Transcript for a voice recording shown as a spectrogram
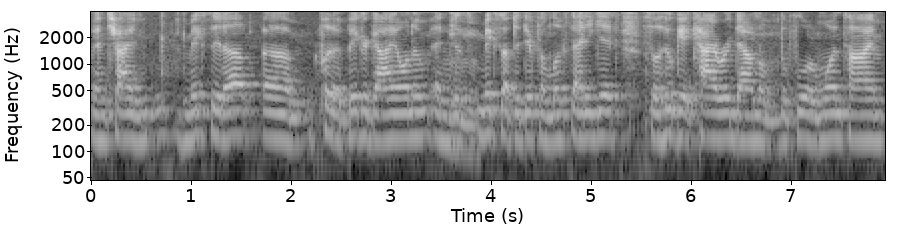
and try and mix it up, um, put a bigger guy on him, and just Mm-hmm. mix up the different looks that he gets. So he'll get Kira down the floor one time.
